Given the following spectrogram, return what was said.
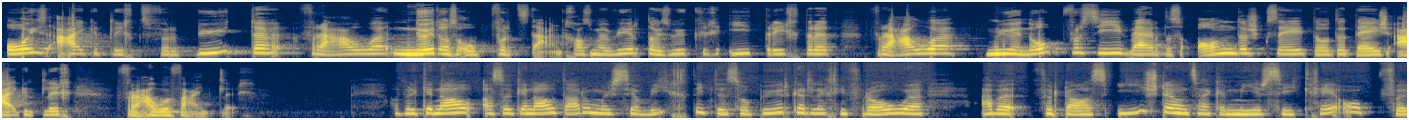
uns eigentlich zu verbieten, Frauen nicht als Opfer zu denken. Also man wird uns wirklich eintrichtert, Frauen müssen Opfer sein, wer das anders sieht, oder, der ist eigentlich frauenfeindlich. Aber genau, also genau darum ist es ja wichtig, dass so bürgerliche Frauen eben für das einstehen und sagen, wir sind kein Opfer.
